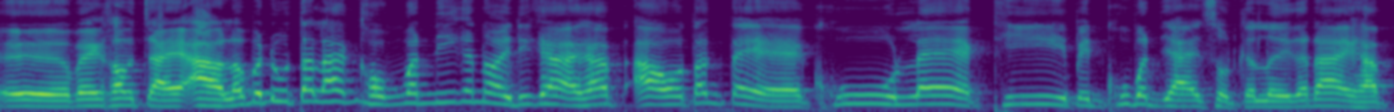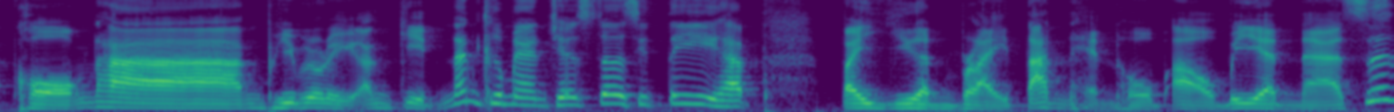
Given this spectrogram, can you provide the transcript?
เออไม่เข้าใจอ้าวเรามาดูตารางของวันนี้กันหน่อยดีกว่าครับ เอาตั้งแต่คู่แรกที่เป็นคู่บรรยายสดกันเลยก็ได้ครับ ของทางพรีเมียร์ลีกอังกฤษ นั่นคือแมนเชสเตอร์ซิตี้ครับ ไปเยือนไบรตันแฮนด์โฮมอัลเบียนนะ ซึ่ง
